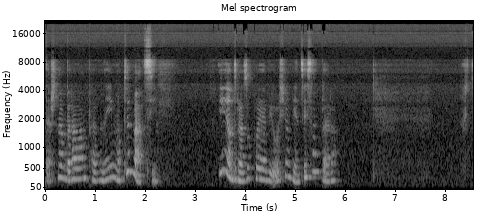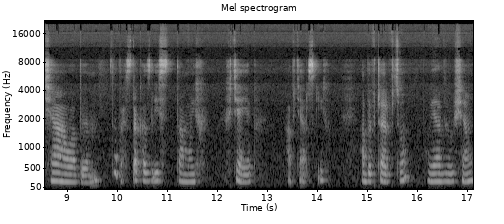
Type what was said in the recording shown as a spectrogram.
też nabrałam pewnej motywacji. I od razu pojawiło się więcej samplera. Chciałabym, to tak taka z lista moich chciejek hafciarskich, aby w czerwcu pojawił się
